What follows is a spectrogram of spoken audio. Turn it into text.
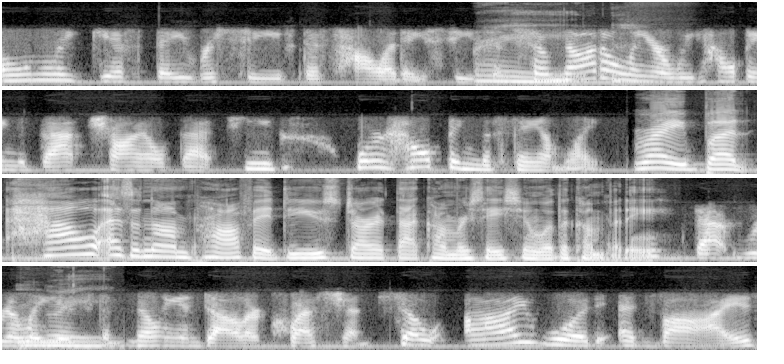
only gift they receive this holiday season. Right. So not only are we helping that child, that teen, we're helping the family. Right, but how, as a nonprofit, do you start that conversation with a company? That really right. is the million dollar question. So I would advise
